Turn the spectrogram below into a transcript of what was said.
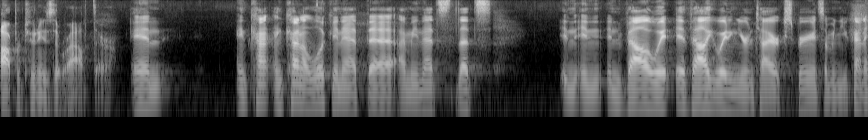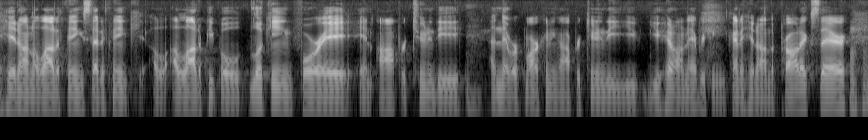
opportunities that were out there. And and kind and kind of looking at that, I mean, that's that's in, in, in evaluate, evaluating your entire experience, I mean, you kind of hit on a lot of things that I think a, a, lot of people looking for a an opportunity, a network marketing opportunity, you you hit on everything. You kind of hit on the products there, mm-hmm.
